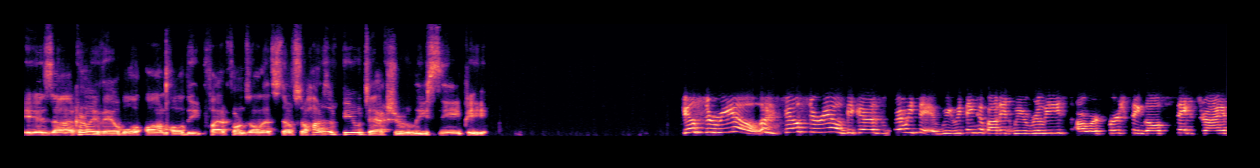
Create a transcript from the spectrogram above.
is uh, currently available on all the platforms, and all that stuff. So how does it feel to actually release the EP? Feels surreal. feels surreal because when we, th- we we think about it, we released our first single, "Sex Drive,"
